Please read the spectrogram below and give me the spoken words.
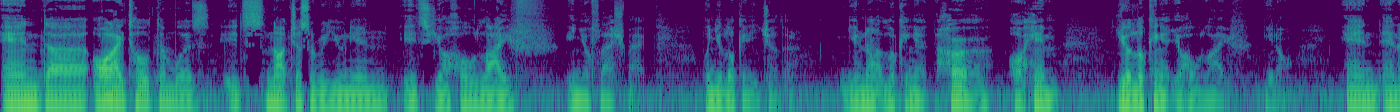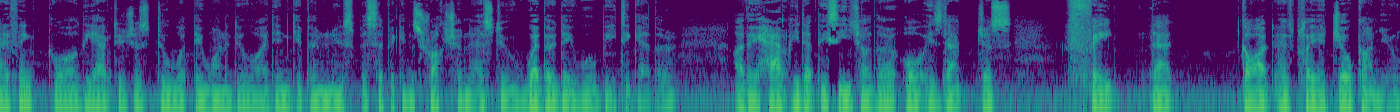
And uh, all I told them was it's not just a reunion, it's your whole life in your flashback when you look at each other. You're not looking at her or him, you're looking at your whole life, you know. And, and I think well, the actors just do what they want to do. I didn't give them any specific instruction as to whether they will be together. Are they happy that they see each other, or is that just fate that God has played a joke on you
